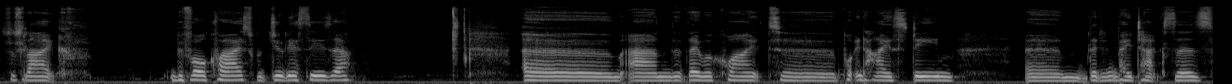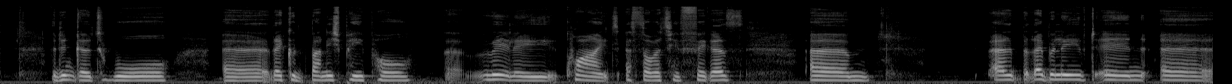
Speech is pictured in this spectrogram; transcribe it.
sort of like before Christ with Julius Caesar. Um, and they were quite uh, put in high esteem. Um, they didn't pay taxes. They didn't go to war. Uh, they could banish people. Uh, really, quite authoritative figures. Um, uh, but they believed in uh,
